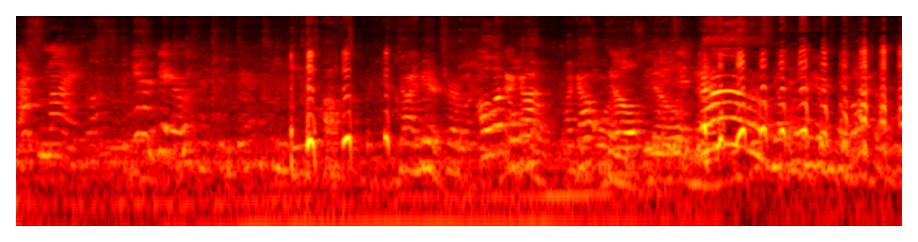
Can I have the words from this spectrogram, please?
that's mine. Get a bigger one. Johnny, get a turbo. Oh look, I got, I got one. No, no, no. No.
